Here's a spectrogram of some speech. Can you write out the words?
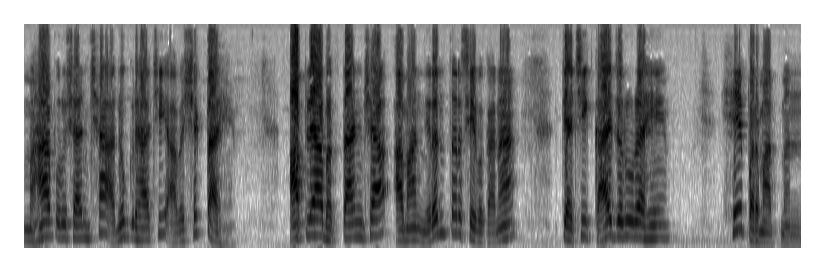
महापुरुषांच्या अनुग्रहाची आवश्यकता आहे. आपल्या भक्तांच्या आम्हा निरंतर सेवकांना त्याची काय जरूर आहे? हे परमात्मन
